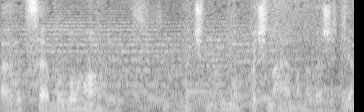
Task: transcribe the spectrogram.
А говорить, це було, говорить, ну, починаємо нове життя.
